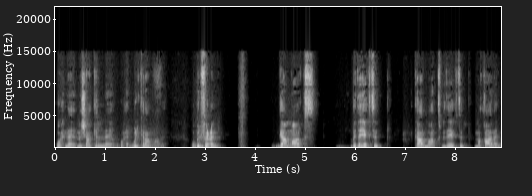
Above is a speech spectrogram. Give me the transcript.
وإحنا مشاكلنا والكلام هذا. وبالفعل قام ماركس بدأ يكتب كارل ماركس بدأ يكتب مقالة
